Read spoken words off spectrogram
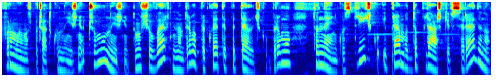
Формуємо спочатку нижню. Чому нижню? Тому що верхню нам треба приклеїти петелечку. Беремо тоненьку стрічку і прямо до пляшки всередину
